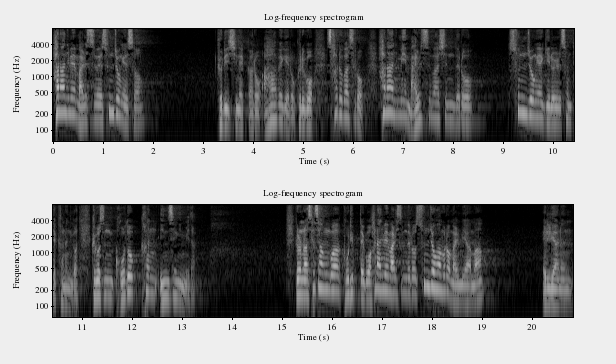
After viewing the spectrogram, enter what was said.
하나님의 말씀에 순종해서 그리 시냇가로 아합에게로 그리고 사르밧으로 하나님이 말씀하신 대로 순종의 길을 선택하는 것 그것은 고독한 인생입니다. 그러나 세상과 고립되고 하나님의 말씀대로 순종함으로 말미암아 엘리야는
